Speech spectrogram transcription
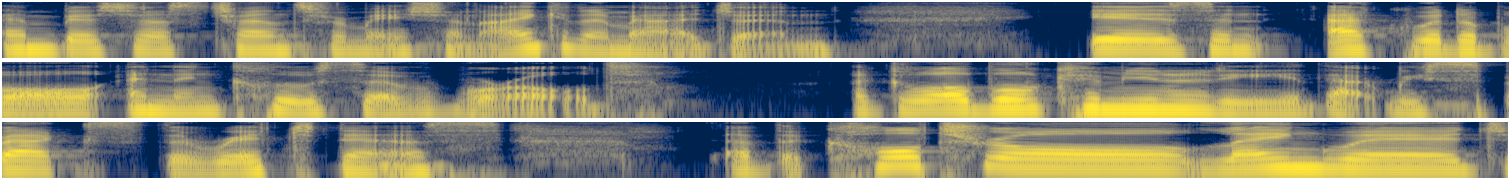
ambitious transformation I can imagine is an equitable and inclusive world, a global community that respects the richness of the cultural, language,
